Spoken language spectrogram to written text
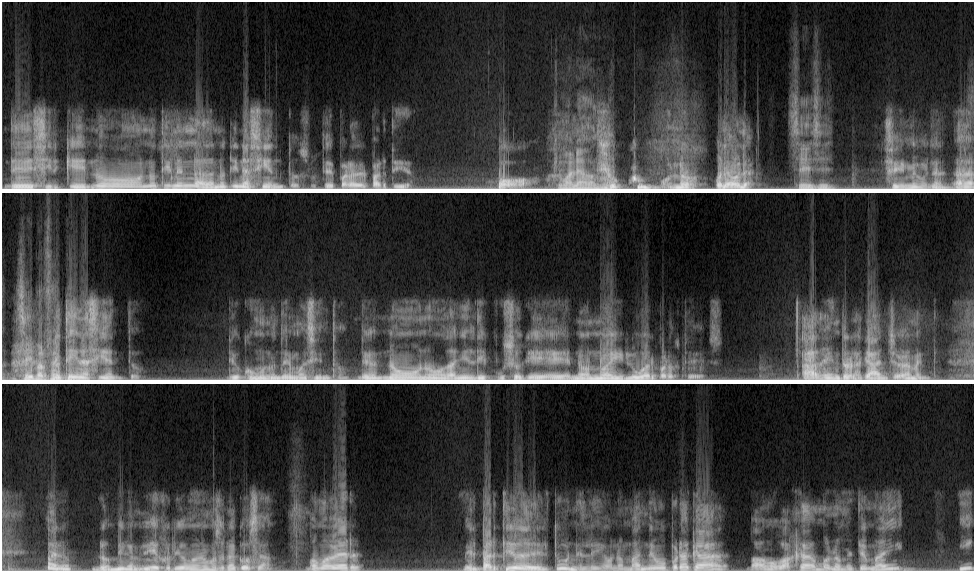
decir que no, no tienen nada, no tiene asientos ustedes para el partido. Oh, qué malado. ¿Cómo no? Hola, hola. Sí, sí. Sí, ¿me escuchan? Ah, sí, perfecto. No tienen asiento. Digo, ¿cómo no tenemos asiento? no, no, Daniel dispuso que no, no hay lugar para ustedes. Ah, dentro de la cancha, obviamente. Bueno, lo miro a mi viejo, le digo, vamos a una cosa, vamos a ver el partido desde el túnel, le digo, nos mandemos por acá, vamos, bajamos, nos metemos ahí y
